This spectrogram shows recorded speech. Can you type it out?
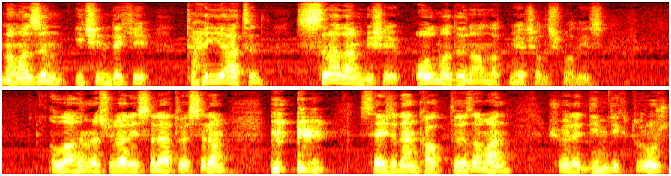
namazın içindeki tahiyyatın sıradan bir şey olmadığını anlatmaya çalışmalıyız. Allah'ın Resulü Aleyhisselatü Vesselam secdeden kalktığı zaman şöyle dimdik durur.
